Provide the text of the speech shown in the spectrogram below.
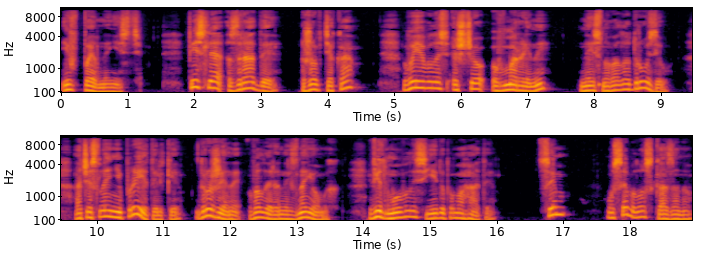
і впевненість. Після зради жовтяка виявилось, що в Марини не існувало друзів, а численні приятельки, дружини Валериних знайомих, відмовились їй допомагати. Цим усе було сказано.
